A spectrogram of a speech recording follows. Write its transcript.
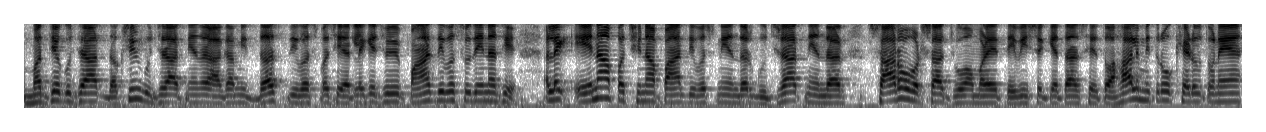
મધ્ય ગુજરાત, દક્ષિણ ગુજરાતની અંદર આગામી દસ દિવસ પછી, એટલે કે જો પાંચ દિવસ સુધી નથી, એટલે એના પછીના પાંચ દિવસની અંદર ગુજરાતની અંદર સારો વરસાદ જોવા મળે તેવી શક્યતા છે. તો હાલ મિત્રો ખેડૂતોને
